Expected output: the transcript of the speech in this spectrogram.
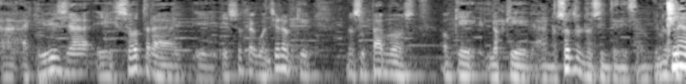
a, a escribir ya es otra eh, es otra cuestión aunque no sepamos aunque los que a nosotros nos interesa aunque no claro,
